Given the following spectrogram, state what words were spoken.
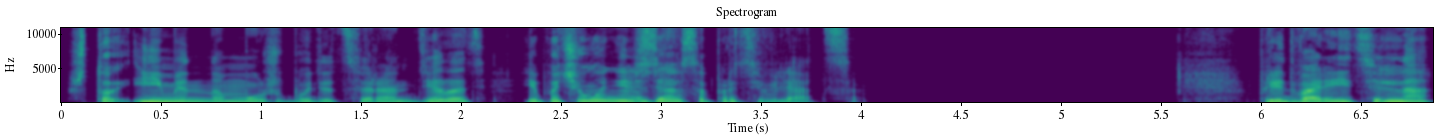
что именно муж будет с делать и почему нельзя сопротивляться. Предварительно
